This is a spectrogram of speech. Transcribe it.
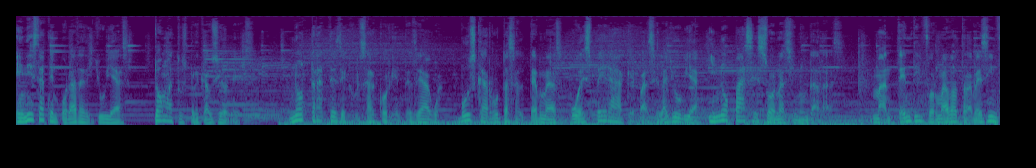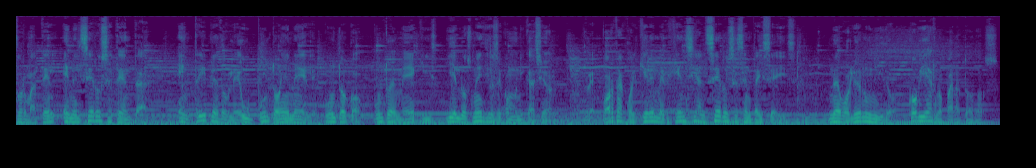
En esta temporada de lluvias, toma tus precauciones. No trates de cruzar corrientes de agua, busca rutas alternas o espera a que pase la lluvia y no pases zonas inundadas. Mantente informado a través de Informatel en el 070, en www.nl.com.mx y en los medios de comunicación. Reporta cualquier emergencia al 066. Nuevo León Unido, Gobierno para Todos.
